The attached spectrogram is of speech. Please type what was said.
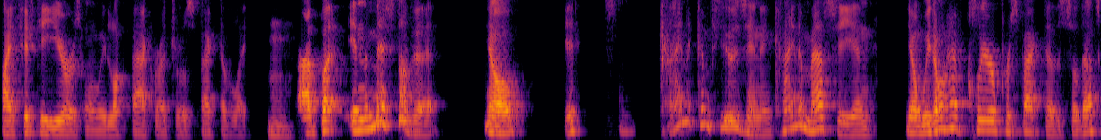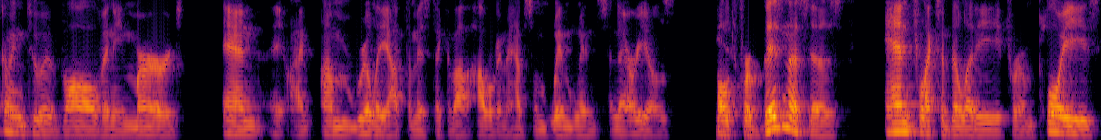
by 50 years when we look back retrospectively. Mm. Uh, but in the midst of it, you know, it's kind of confusing and kind of messy. And, you know, we don't have clear perspectives. So that's going to evolve and emerge. And I, I'm really optimistic about how we're going to have some win win scenarios, both for businesses and flexibility for employees,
